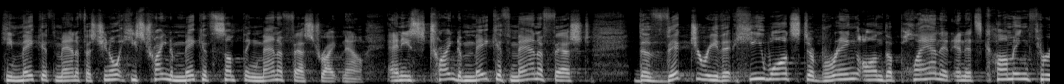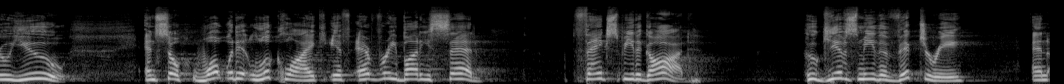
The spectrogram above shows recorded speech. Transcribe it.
he maketh manifest. You know what? He's trying to maketh something manifest right now. And he's trying to maketh manifest the victory that he wants to bring on the planet, and it's coming through you. And so, what would it look like if everybody said, Thanks be to God, who gives me the victory and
